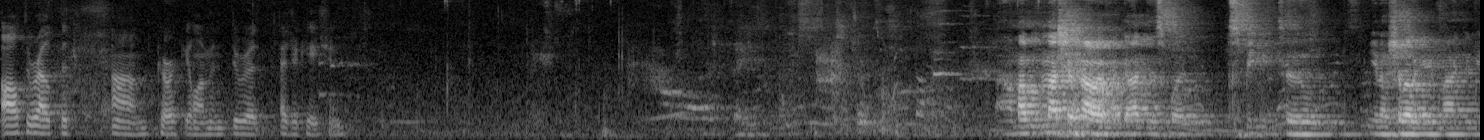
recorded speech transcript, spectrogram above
all throughout the um, curriculum and through education. Um, I'm not sure how I forgot this, but speaking to, you know, Sherelle, you reminded me.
